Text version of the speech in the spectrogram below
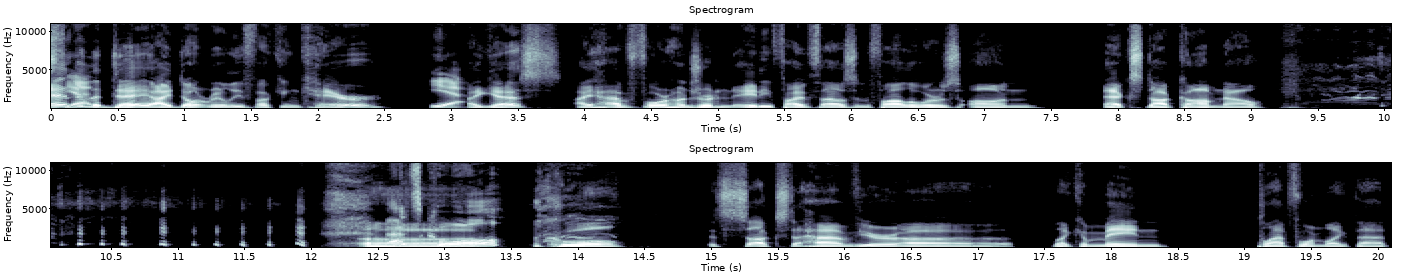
end yet. of the day, I don't really fucking care. Yeah. I guess I have 485,000 followers on X.com now. That's Uh, cool. cool. It sucks to have your uh like a main platform like that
